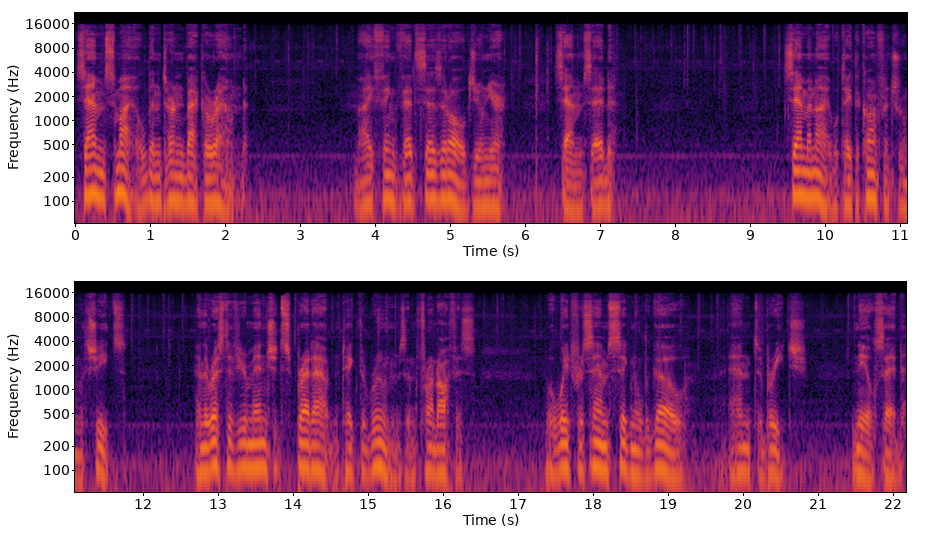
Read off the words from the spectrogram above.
Sam smiled and turned back around. I think that says it all, Junior, Sam said. Sam and I will take the conference room with Sheets, and the rest of your men should spread out and take the rooms and front office. We'll wait for Sam's signal to go and to breach, Neil said.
